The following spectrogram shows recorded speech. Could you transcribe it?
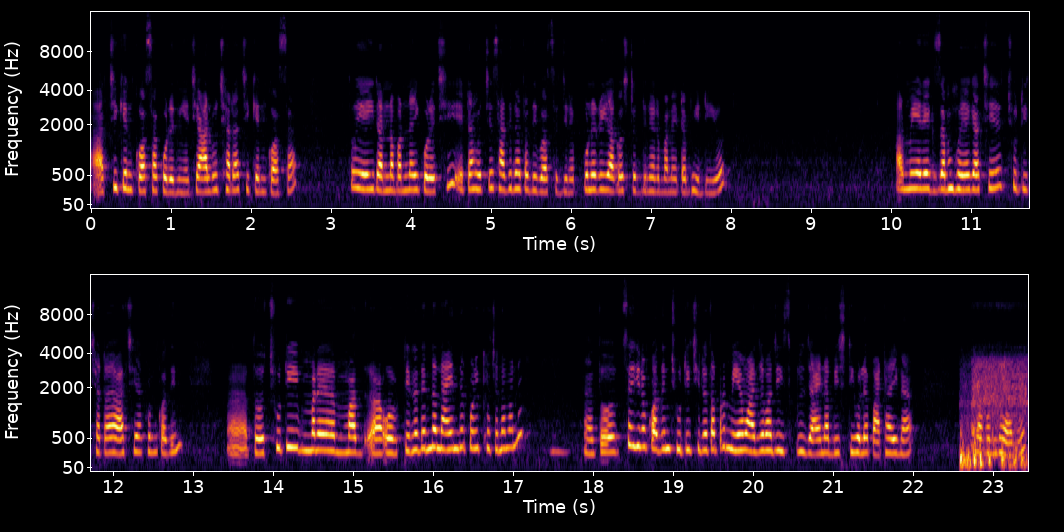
আর চিকেন কষা করে নিয়েছি। আলু ছাড়া চিকেন কষা। তো এই রান্না বান্নাই করেছি। এটা হচ্ছে স্বাধীনতা দিবসের দিনে, পনেরোই আগস্টের দিনের মানে এটা ভিডিও। আর মেয়ের এক্সাম হয়ে গেছে, ছুটি ছাটা আছে এখন কদিন। তো ছুটি মানে টেনে দিন না নাইনদের পরীক্ষা ছিল মানে? হ্যাঁ তো সেই জন্য কদিন ছুটি ছিল। তারপর মেয়ে মাঝে মাঝে স্কুল যায় না, বৃষ্টি হলে পাঠাই না। এরকম ধরনের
